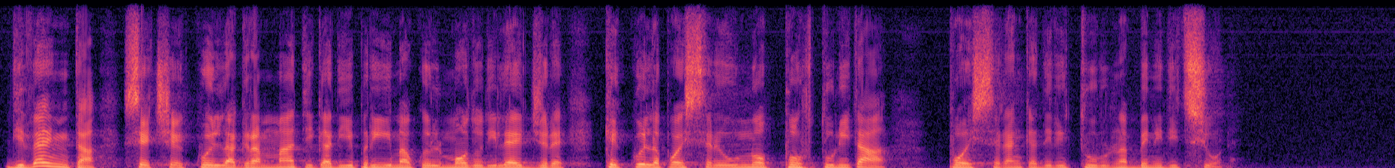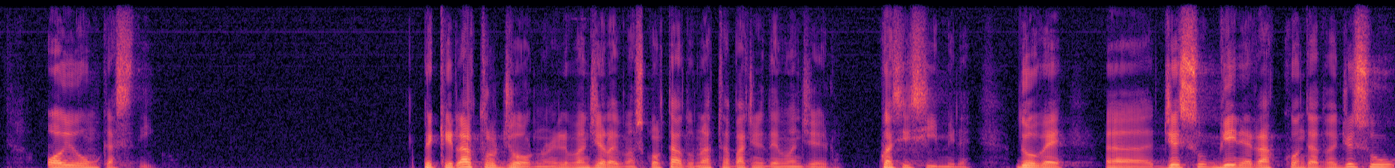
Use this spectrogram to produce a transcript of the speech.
Diventa, se c'è quella grammatica di prima, quel modo di leggere, che quella può essere un'opportunità, può essere anche addirittura una benedizione. O è un castigo. Perché l'altro giorno nell'Evangelo abbiamo ascoltato un'altra pagina del Vangelo, quasi simile, dove eh, Gesù, viene raccontato a Gesù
